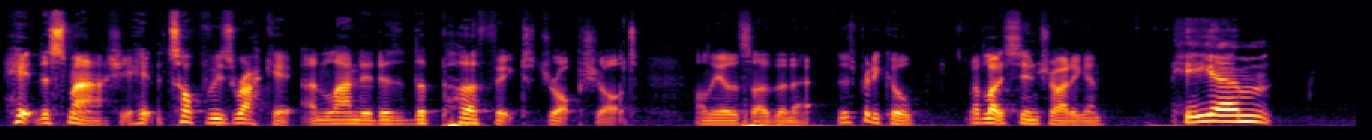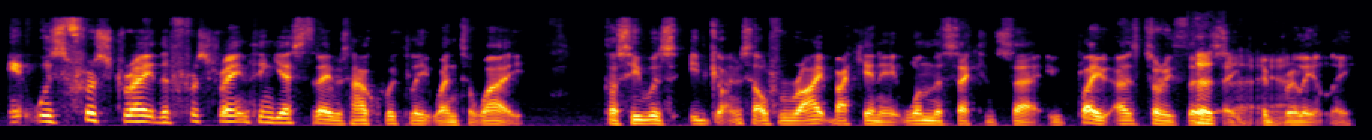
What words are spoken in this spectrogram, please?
hit the smash, it hit the top of his racket, and landed as the perfect drop shot on the other side of the net. It was pretty cool. I'd like to see him try it again. He um it was frustrating. The frustrating thing yesterday was how quickly it went away because he was he'd got himself right back in it. Won the second set. He played uh, sorry third, third set, yeah. brilliantly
